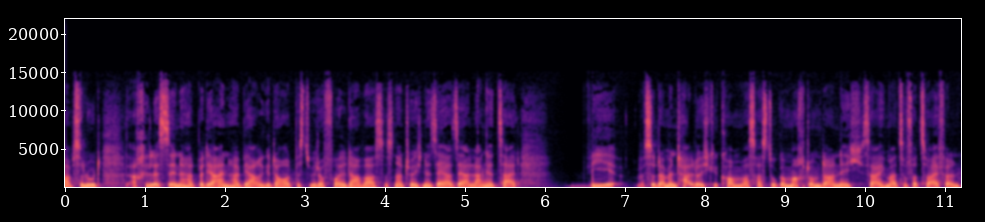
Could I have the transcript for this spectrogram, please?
Absolut. Achillessehne hat bei dir eineinhalb Jahre gedauert, bis du wieder voll da warst. Das ist natürlich eine sehr, sehr lange Zeit. Wie bist du da mental durchgekommen? Was hast du gemacht, um da nicht, sag ich mal, zu verzweifeln?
